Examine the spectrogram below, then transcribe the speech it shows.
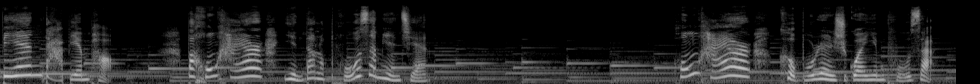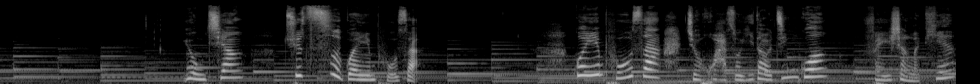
边打边跑，把红孩儿引到了菩萨面前。红孩儿可不认识观音菩萨，用枪去刺观音菩萨。观音菩萨就化作一道金光，飞上了天。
